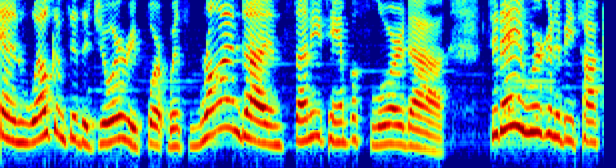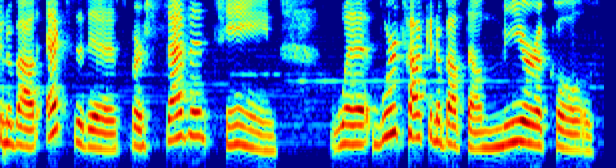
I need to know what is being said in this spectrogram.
and welcome to the Joy Report with Rhonda in sunny Tampa, Florida. Today we're going to be talking about Exodus, verse 17 when we're talking about the miracles.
